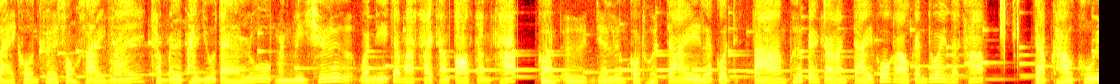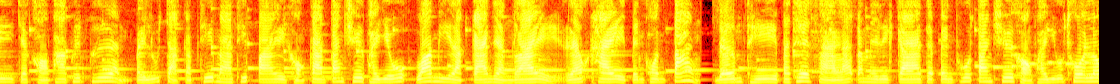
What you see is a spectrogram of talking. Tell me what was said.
หลายคนเคยสงสัยไหมทำไมพายุแต่ละลูกมันมีชื่อ วันนี้จะมาไขคำตอบกันครับ ก่อนอื่นอย่าลืมกดหัวใจและกดติดตามเพื่อเป็นกำลังใจพวกเรากันด้วยนะครับ จับข่าวคุยจะขอพาเพื่อนๆ ไปรู้จักกับที่มาที่ไปของการตั้งชื่อพายุว่ามีหลักการอย่างไร แล้วใครเป็นคนตั้ง เดิมทีประเทศสหรัฐอเมริกาจะเป็นผู้ตั้งชื่อของพายุทั่วโล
